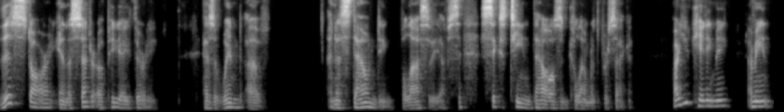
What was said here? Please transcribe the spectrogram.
This star in the center of PA 30 has a wind of an astounding velocity of 16,000 kilometers per second. Are you kidding me? I mean,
